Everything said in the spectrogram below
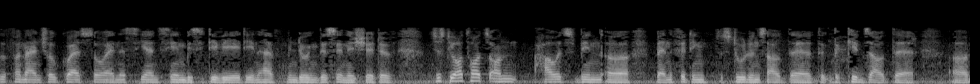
the financial quest, so NSE and CNBC TV 18 have been doing this initiative. Just your thoughts on how it's been uh, benefiting the students out there, the, the kids out there. Uh,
